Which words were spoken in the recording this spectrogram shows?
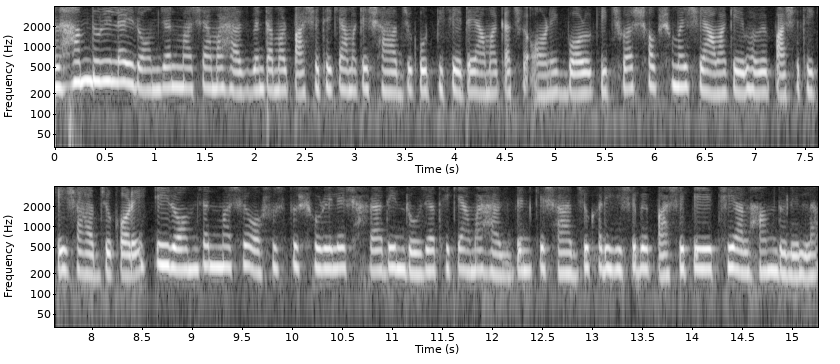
আলহামদুলিল্লাহ, এই রমজান মাসে আমার হাজবেন্ড আমার পাশে থেকে আমাকে সাহায্য করতেছে, এটাই আমার কাছে অনেক বড় কিছু। আর সব সময় সে আমাকে এভাবে পাশে থেকেই সাহায্য করে। এই রমজান মাসে অসুস্থ শরীরে সারাদিন রোজা থেকে আমার হাজবেন্ডকে সাহায্যকারী হিসেবে পাশে পেয়েছি, আলহামদুলিল্লাহ।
